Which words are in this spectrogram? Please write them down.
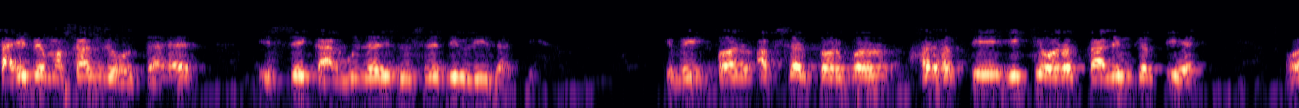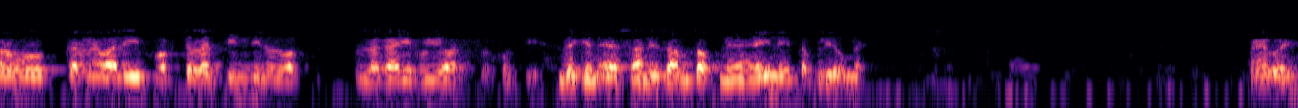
صاحب مکان جو ہوتا ہے اس سے کارگزاری دوسرے دن لی جاتی ہے۔ کہ بھائی اور اکثر طور پر ہر ہفتے ایک ہی عورت تعلیم کرتی ہے اور وہ کرنے والی وقت تین دن وقت لگائی ہوئی اور ہوتی ہے۔ لیکن ایسا نظام تو اپنے ہے ہی نہیں تبلیغ میں۔ بھائی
